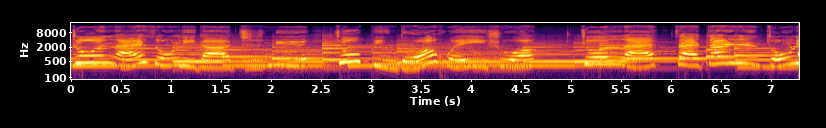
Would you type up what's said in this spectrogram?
周恩来总理的侄女周秉德回忆说。周恩来在担任总理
